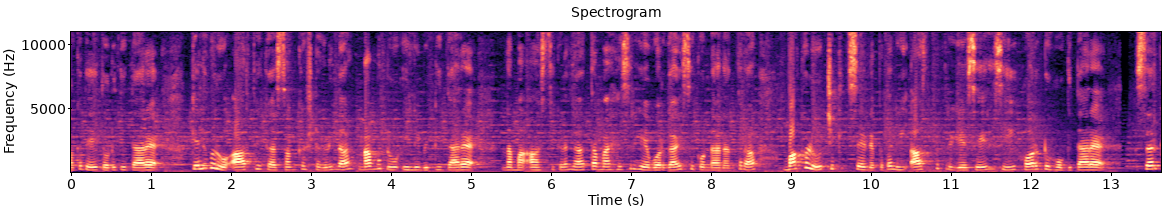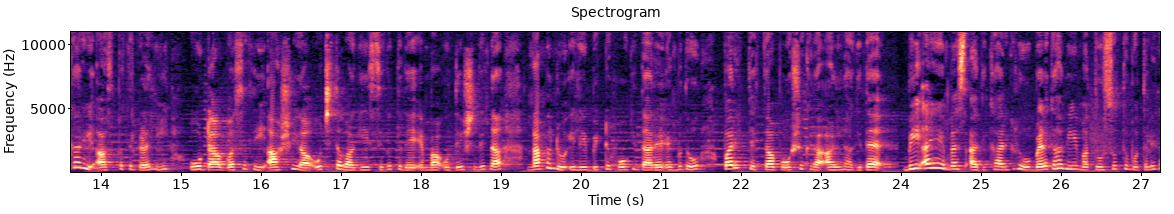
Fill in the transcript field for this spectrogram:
ಆಗದೆ ತೊರೆದಿದ್ದಾರೆ ಕೆಲವರು ಆರ್ಥಿಕ ಸಂಕಷ್ಟಗಳಿಂದ ನಮ್ಮನ್ನು ಇಲ್ಲಿ ಬಿಟ್ಟಿದ್ದಾರೆ. ನಮ್ಮ ಆಸ್ತಿಗಳನ್ನು ತಮ್ಮ ಹೆಸರಿಗೆ ವರ್ಗಾಯಿಸಿಕೊಂಡ ನಂತರ ಮಕ್ಕಳು ಚಿಕಿತ್ಸೆ ನೆಪದಲ್ಲಿ ಆಸ್ಪತ್ರೆಗೆ ಸೇರಿಸಿ ಹೊರಟು ಹೋಗಿದ್ದಾರೆ. ಸರ್ಕಾರಿ ಆಸ್ಪತ್ರೆಗಳಲ್ಲಿ ಊಟ, ವಸತಿ, ಆಶ್ರಯ ಉಚಿತವಾಗಿ ಸಿಗುತ್ತದೆ ಎಂಬ ಉದ್ದೇಶದಿಂದ ನಮ್ಮನ್ನು ಇಲ್ಲಿ ಬಿಟ್ಟು ಹೋಗಿದ್ದಾರೆ ಎಂಬುದು ಪರಿತ್ಯಕ್ತ ಪೋಷಕರ ಅಳಲಾಗಿದೆ. ಬಿಐಎಂಎಸ್ ಅಧಿಕಾರಿಗಳು ಬೆಳಗಾವಿ ಮತ್ತು ಸುತ್ತಮುತ್ತಲಿನ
